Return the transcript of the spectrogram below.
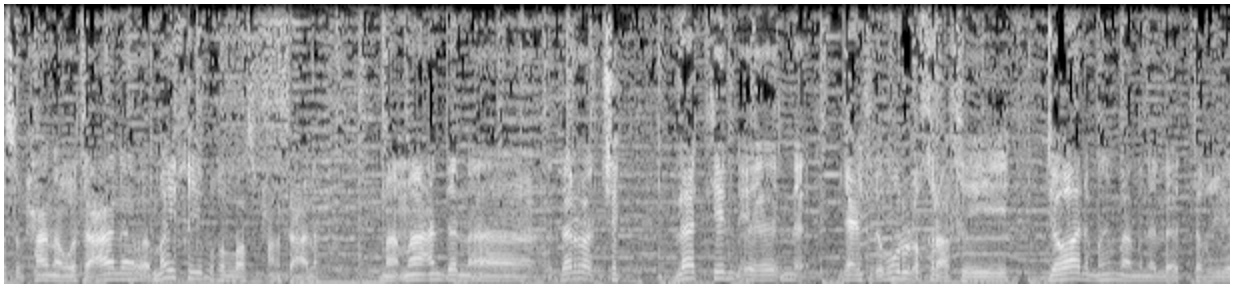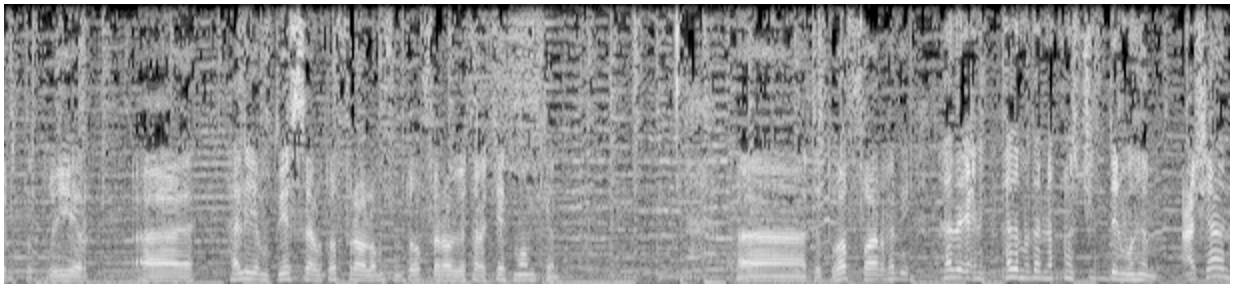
سبحانه وتعالى ما يخيبه الله سبحانه وتعالى. ما ما عندنا ذرة شك. لكن آه، يعني في الأمور الأخرى في جوانب مهمة من التغيير التطوير آه، هل هي متيسرة متوفرة ولا مش متوفرة؟ ويا ترى كيف ممكن؟ تتوفر. هذه هذا يعني هذا مدار نقاش جدا مهم. عشان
